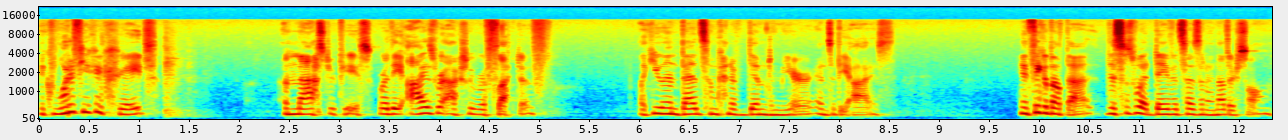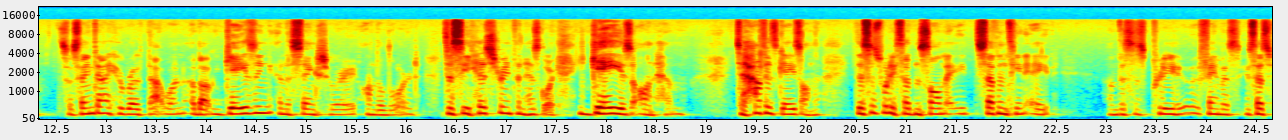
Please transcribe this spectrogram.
Like, what if you could create a masterpiece where the eyes were actually reflective? Like you embed some kind of dimmed mirror into the eyes. And think about that. This is what David says in another psalm. So, same guy who wrote that one about gazing in the sanctuary on the Lord, to see his strength and his glory. Gaze on him, to have his gaze on him. This is what he said in Psalm 8, 17 8. Um, this is pretty famous. He says,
